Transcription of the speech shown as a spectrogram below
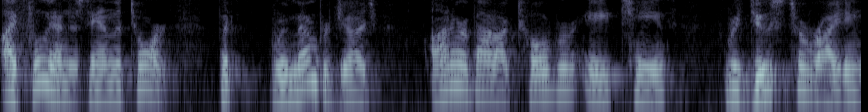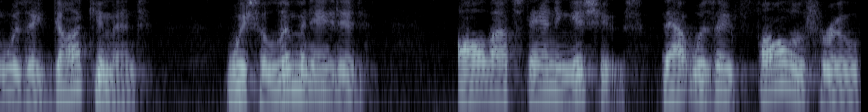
I fully understand the tort. But remember, Judge, on or about October 18th, reduced to writing was a document which eliminated all outstanding issues. That was a follow-through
